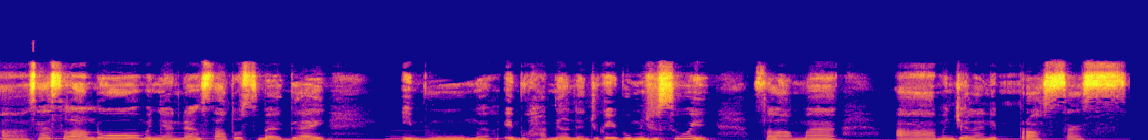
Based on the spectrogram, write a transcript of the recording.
Uh, saya selalu menyandang status sebagai ibu ibu hamil dan juga ibu menyusui selama uh, menjalani proses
